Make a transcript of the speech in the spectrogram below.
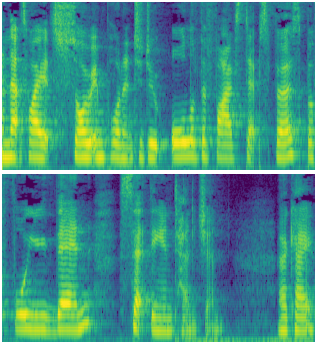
And that's why it's so important to do all of the five steps first before you then set the intention. Okay.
